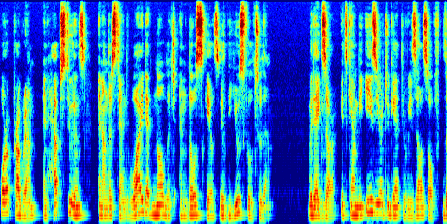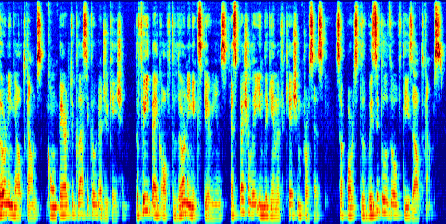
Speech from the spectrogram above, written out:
or a program and help students and understand why that knowledge and those skills will be useful to them. With XR, it can be easier to get the results of learning outcomes compared to classical education. The feedback of the learning experience, especially in the gamification process, supports the visibility of these outcomes.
